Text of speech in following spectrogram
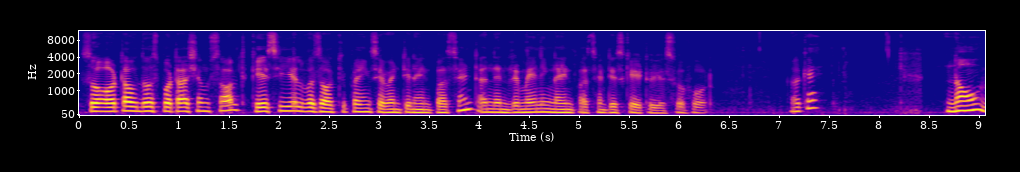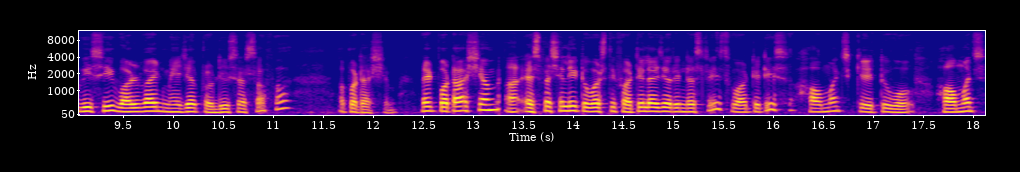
So, out of those potassium salt KCl was occupying 79 percent and then remaining 9 percent is K2SO4. Okay. Now, we see worldwide major producers of uh, uh, potassium right potassium uh, especially towards the fertilizer industries what it is how much K2O how much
